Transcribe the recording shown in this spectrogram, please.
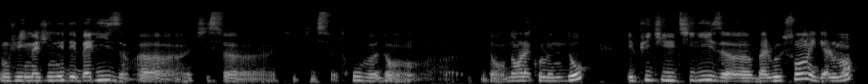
Donc j'ai imaginé des balises qui, se, trouvent dans, la colonne d'eau et puis qui utilise euh, bah, le son également,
